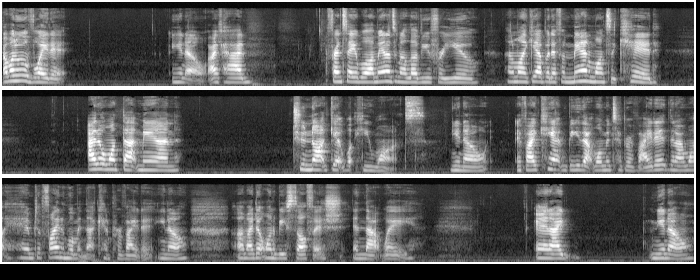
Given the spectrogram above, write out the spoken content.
I want to avoid it. You know, I've had friends say, "Well, a man is going to love you for you." And I'm like, "Yeah, but if a man wants a kid, I don't want that man to not get what he wants. You know, if I can't be that woman to provide it, then I want him to find a woman that can provide it, you know? Um, I don't want to be selfish in that way and I, you know,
